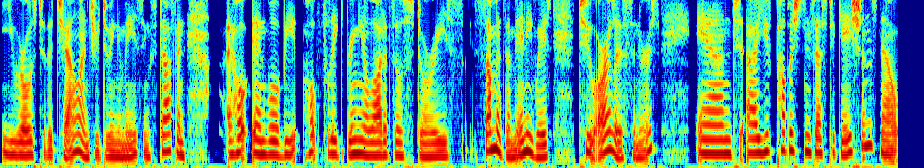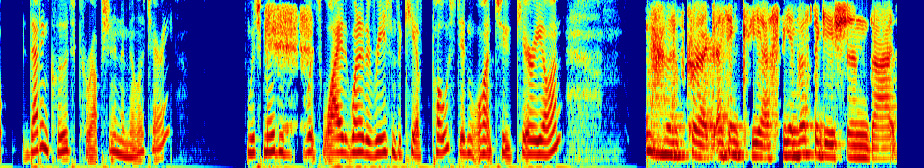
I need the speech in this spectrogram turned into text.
you rose to the challenge. You're doing amazing stuff. And I hope, and we'll be hopefully bringing a lot of those stories, some of them anyways, to our listeners. And uh, you've published investigations. Now, that includes corruption in the military, which maybe was why one of the reasons the Kyiv Post didn't want to carry on. That's correct. I think yes, the investigation that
